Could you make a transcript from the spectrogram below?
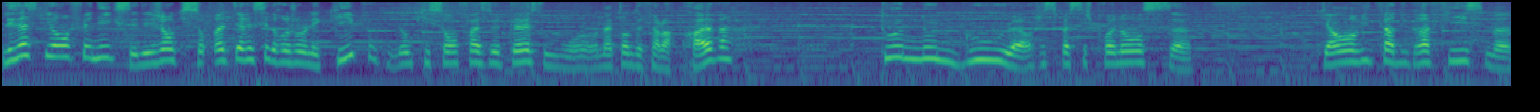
Les aspirants Phoenix, c'est des gens qui sont intéressés de rejoindre l'équipe, donc qui sont en phase de test ou en attente de faire leurs preuves. Tunungu, alors je sais pas si je prononce, qui a envie de faire du graphisme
